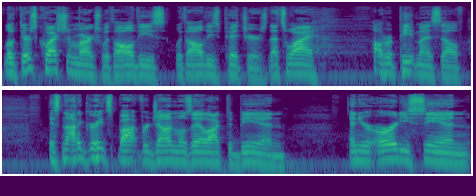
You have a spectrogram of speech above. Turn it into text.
Look, there's question marks with all these with all these pitchers. That's why I'll repeat myself. It's not a great spot for John Mozeliak to be in, and you're already seeing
